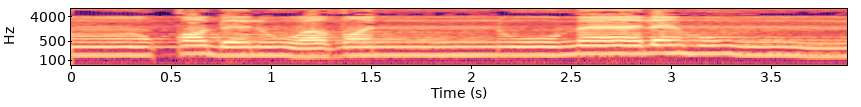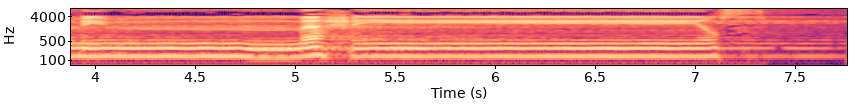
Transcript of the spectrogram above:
قَبْلُ وَظَنُّوا مَا لَهُم مِّن مَّحِيصٍ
